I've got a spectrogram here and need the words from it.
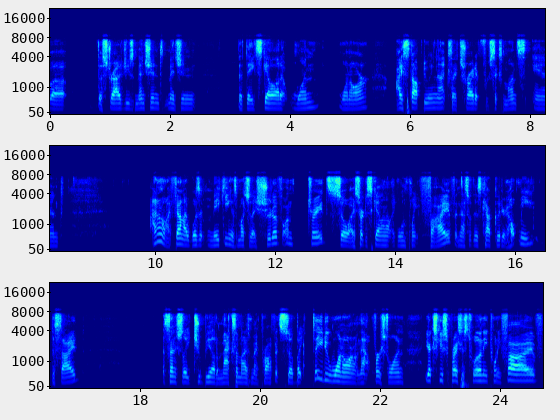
uh, the strategies mentioned mention that they scale out at one, one R. I stopped doing that because I tried it for six months and I don't know, I found I wasn't making as much as I should have on trades. So I started scaling out like 1.5, and that's what this calculator helped me decide essentially to be able to maximize my profits. So, but say you do one R on that first one, your execution price is 20, 25,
